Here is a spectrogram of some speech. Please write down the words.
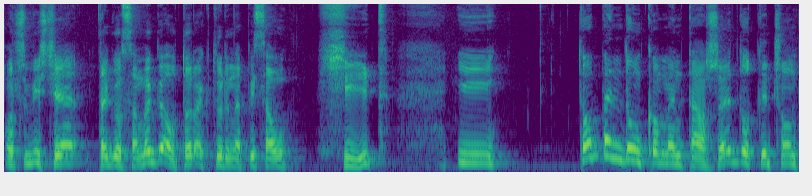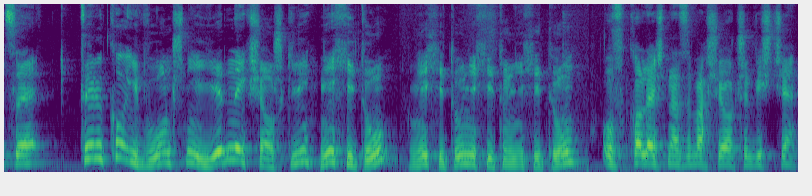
oczywiście tego samego autora, który napisał Hit i to będą komentarze dotyczące tylko i wyłącznie jednej książki, nie hitu, nie hitu, nie hitu, nie hitu. Ów koleś nazywa się oczywiście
